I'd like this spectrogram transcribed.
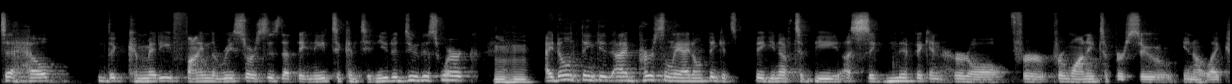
to help the committee find the resources that they need to continue to do this work. Mm-hmm. I don't think it. I personally, I don't think it's big enough to be a significant hurdle for for wanting to pursue. You know, like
